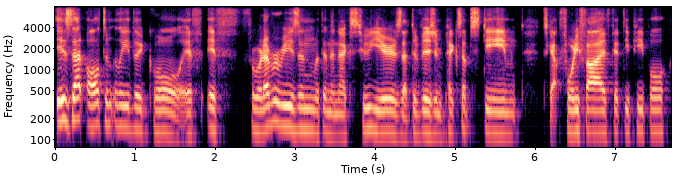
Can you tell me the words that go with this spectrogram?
is that ultimately the goal? If if for whatever reason within the next two years that division picks up steam, it's got 45, 50 people.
